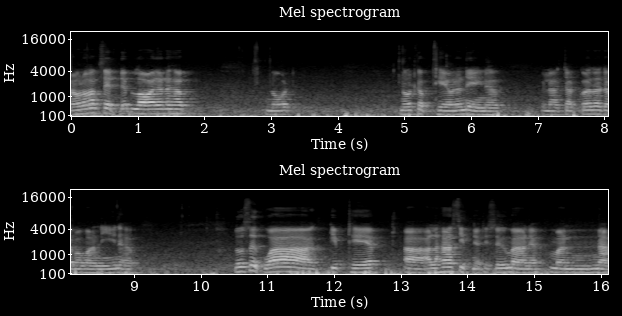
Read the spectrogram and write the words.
เอาแล้วครับเสร็จเรียบร้อยแล้วนะครับ โน้ตโน้ตกับเทลนั่นเองนะครับ เวลาจับก็น่าจะประมาณนี้นะครับ รู้สึกว่ากิฟเทปอ่าอันละห้าสิบเนี่ยที่ซื้อมาเนี่ยมันหนา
